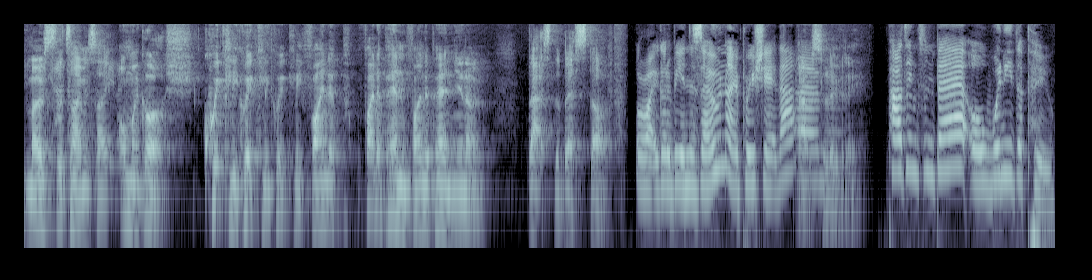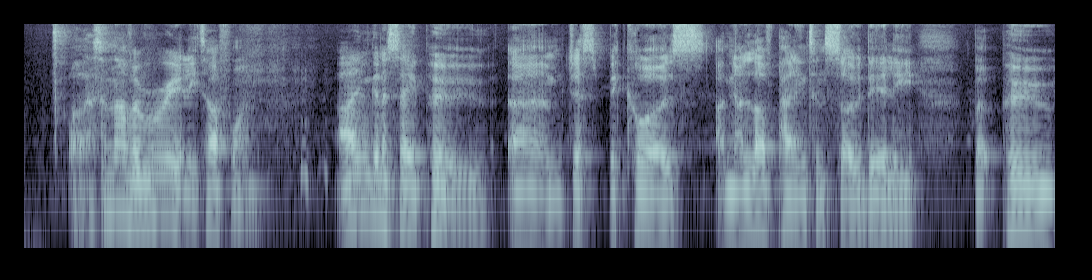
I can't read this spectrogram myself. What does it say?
Most of the time, it's like, oh my gosh, quickly, quickly, quickly, find a find a pen, find a pen. You know, that's the best stuff. All right, you got to be in the zone. I appreciate that. Um, Absolutely. Paddington Bear or Winnie the Pooh? Oh, that's another really tough one. I'm gonna say Pooh, um, just because I mean I love Paddington so dearly, but Pooh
